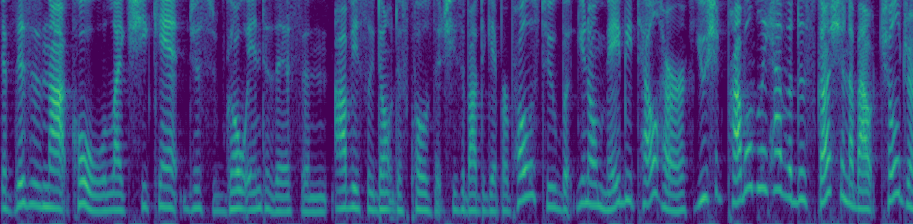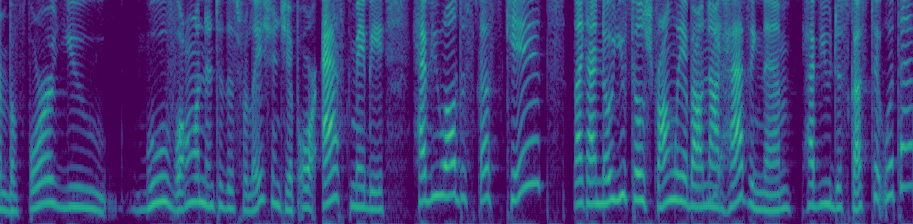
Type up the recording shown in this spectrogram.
that this is not cool. Like she can't just go into this and obviously don't disclose that she's about to get proposed to, but you know, maybe tell her you should probably have a discussion about children before you move on into this relationship or ask maybe have you all discussed kids? Like i know you feel strongly about not yeah. having them. Have you discussed it with them?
